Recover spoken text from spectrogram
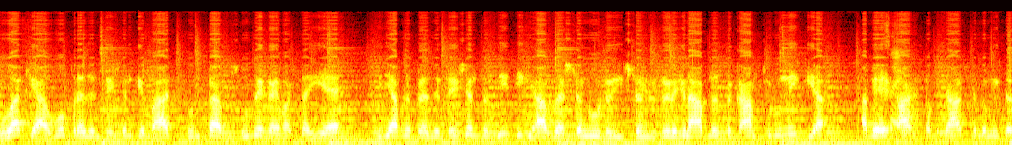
हुआ क्या? वो प्रेजेंटेशन के बाद उनका सूबे का मसला ये है कि आपने प्रेजेंटेशन तो दी थी कि आप वेस्टर्न रूट और ईस्टर्न रूट लेकिन आपने उस पर काम शुरू नहीं किया। अब आठ सौ पचास किलोमीटर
